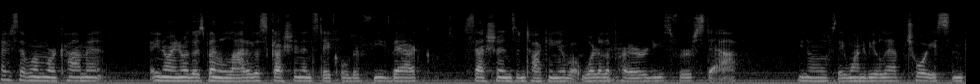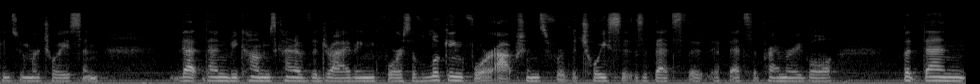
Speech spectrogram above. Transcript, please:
I just have one more comment. You know, I know there's been a lot of discussion and stakeholder feedback sessions and talking about what are the priorities for staff. You know, if they want to be able to have choice and consumer choice, and that then becomes kind of the driving force of looking for options for the choices, if that's the, if that's the primary goal. But then,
